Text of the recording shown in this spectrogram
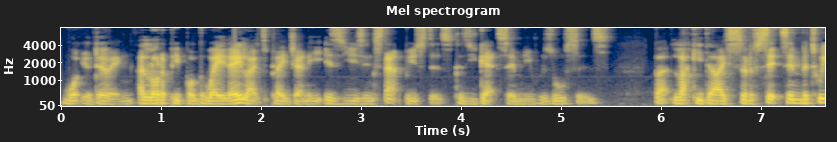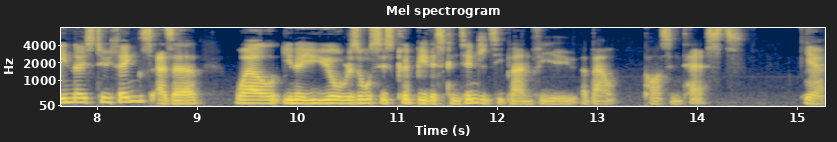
what you're doing. A lot of people the way they like to play jenny is using stat boosters because you get so many resources. But lucky dice sort of sits in between those two things as a well, you know, your resources could be this contingency plan for you about passing tests. Yeah.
